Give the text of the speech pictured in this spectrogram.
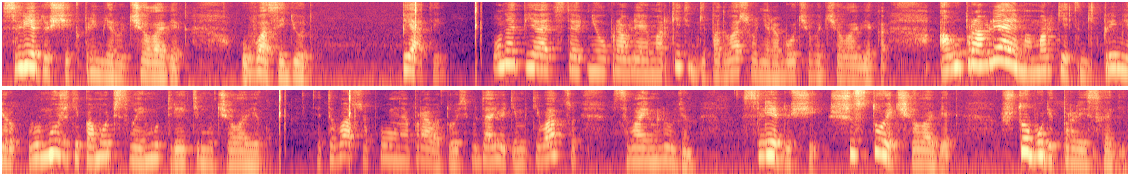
Следующий, к примеру, человек, у вас идет пятый, он опять ставит неуправляемый маркетинге под вашего нерабочего человека. А в управляемом маркетинге, к примеру, вы можете помочь своему третьему человеку. Это ваше полное право, то есть вы даете мотивацию своим людям. Следующий, шестой человек. Что будет происходить?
